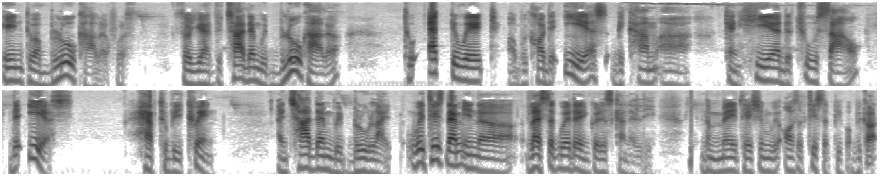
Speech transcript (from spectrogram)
into a blue color first. So you have to charge them with blue color to activate, uh, we call the ears, become, uh, can hear the true sound. The ears have to be trained and charge them with blue light. We teach them in the lesser greater and greater Kan and Li. The meditation we also teach the people because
